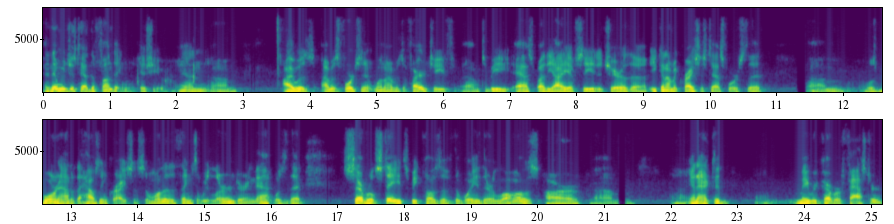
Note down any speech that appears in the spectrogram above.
And then we just had the funding issue. And um, I was I was fortunate when I was a fire chief um, to be asked by the IAFC to chair the economic crisis task force that um, was born out of the housing crisis. And one of the things that we learned during that was that several states, because of the way their laws are um, uh, enacted, um, may recover faster,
